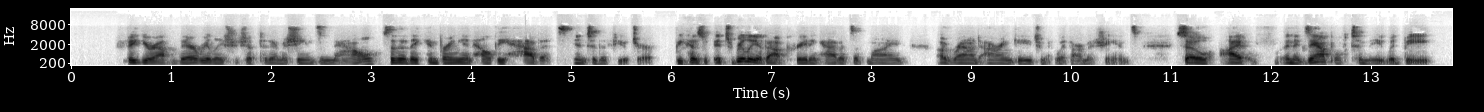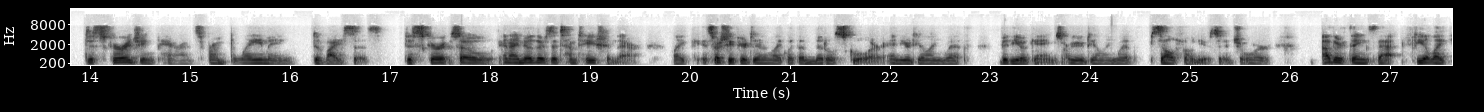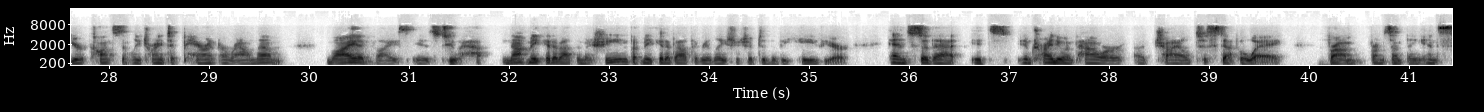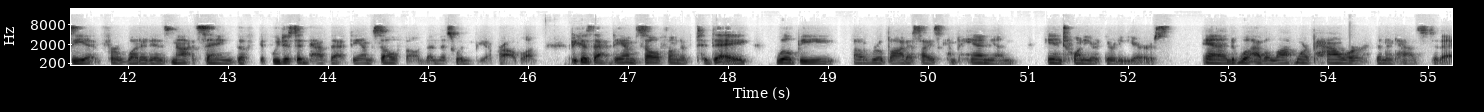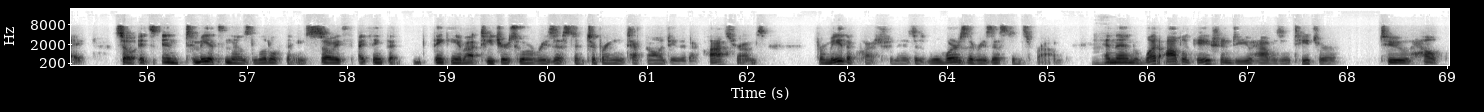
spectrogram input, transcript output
figure out their relationship to their machines now so that they can bring in healthy habits into the future because it's really about creating habits of mind around our engagement with our machines. So I an example to me would be discouraging parents from blaming devices discourage. So, and I know there's a temptation there, like, especially if you're dealing like with a middle schooler and you're dealing with video games or you're dealing with cell phone usage or other things that feel like you're constantly trying to parent around them. My advice is to ha- not make it about the machine, but make it about the relationship to the behavior. And so that it's, I'm trying to empower a child to step away from from something and see it for what it is not saying the if we just didn't have that damn cell phone then this wouldn't be a problem. Because that damn cell phone of today will be a roboticized companion in 20 or 30 years and will have a lot more power than it has today. So it's in to me it's in those little things. So I, I think that thinking about teachers who are resistant to bringing technology into their classrooms for me the question is is well where's the resistance from? Mm-hmm. and then what obligation do you have as a teacher to help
